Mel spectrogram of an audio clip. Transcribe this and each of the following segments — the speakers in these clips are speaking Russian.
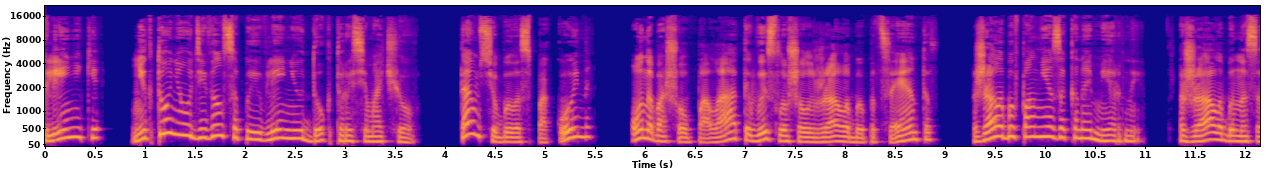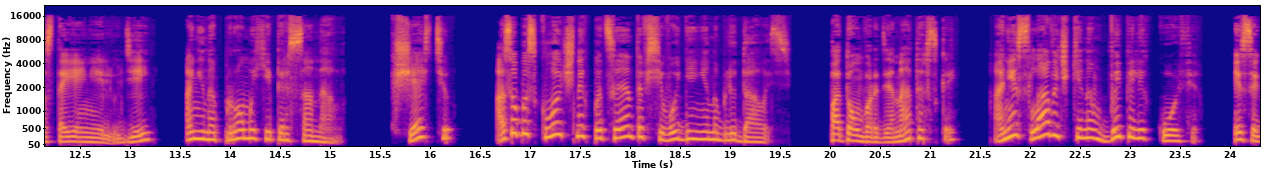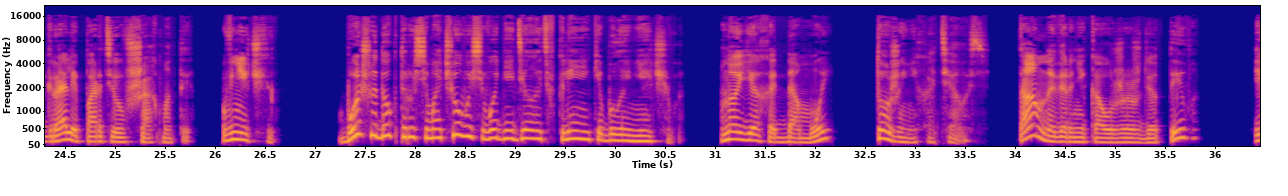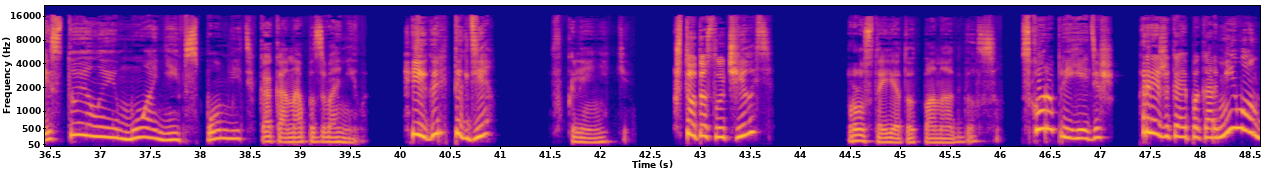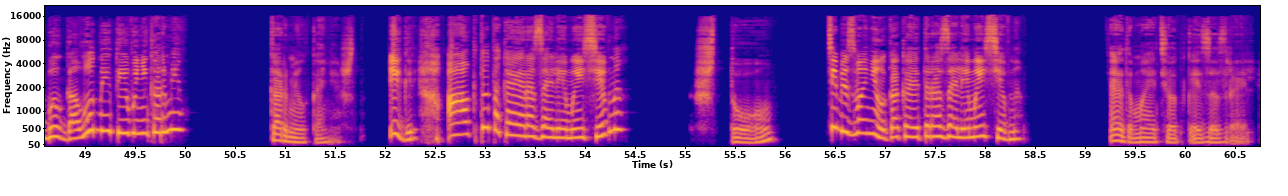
клинике никто не удивился появлению доктора Симачева. Там все было спокойно, он обошел палаты, выслушал жалобы пациентов, жалобы вполне закономерные, жалобы на состояние людей, а не на промахи персонала. К счастью, особо склочных пациентов сегодня не наблюдалось. Потом в ординаторской они с Лавочкиным выпили кофе и сыграли партию в шахматы, в ничью. Больше доктору Симачеву сегодня делать в клинике было нечего, но ехать домой тоже не хотелось. Там наверняка уже ждет Ива, и стоило ему о ней вспомнить, как она позвонила. «Игорь, ты где?» «В клинике». «Что-то случилось?» «Просто я тут понадобился». «Скоро приедешь. Рыжика я покормила, он был голодный, ты его не кормил?» «Кормил, конечно». «Игорь, а кто такая Розалия Моисеевна?» «Что?» Тебе звонила какая-то Розалия Моисеевна». «Это моя тетка из Израиля.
